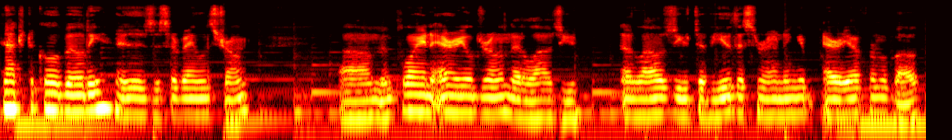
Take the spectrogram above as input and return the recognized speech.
tactical ability is a surveillance drone. Um, employ an aerial drone that allows you allows you to view the surrounding area from above.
